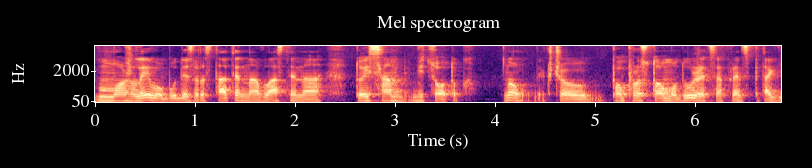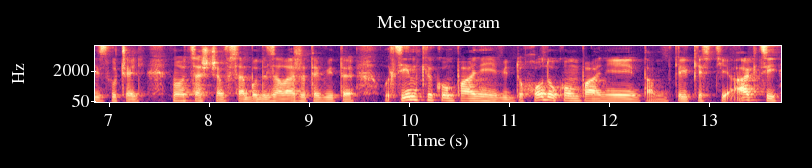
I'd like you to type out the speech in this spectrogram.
можливо буде зростати на власне на той сам відсоток. Ну, якщо по-простому дуже, це в принципі так і звучить. Ну, це ще все буде залежати від е, оцінки компанії, від доходу компанії, там кількості акцій.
